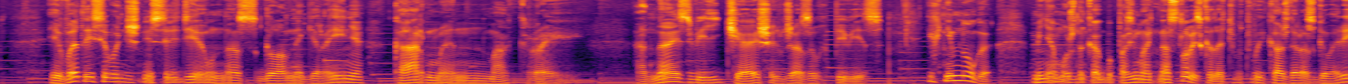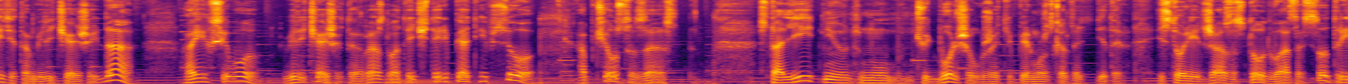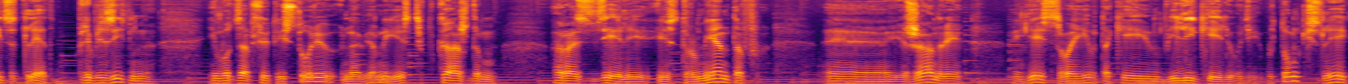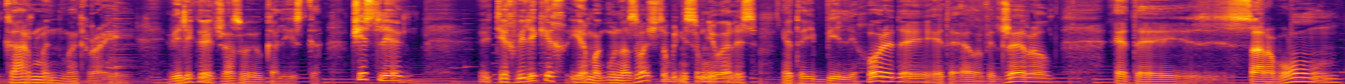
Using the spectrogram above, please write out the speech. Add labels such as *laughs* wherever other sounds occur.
И в этой сегодняшней среде у нас главная героиня Кармен Макрей, одна из величайших джазовых певиц – их немного. Меня можно как бы поймать на слове, сказать, вот вы каждый раз говорите там величайший. Да, а их всего величайших-то раз, два, три, четыре, пять и все. Обчелся за столетнюю, ну, чуть больше уже теперь, можно сказать, где-то истории джаза 120, 130 лет приблизительно. И вот за всю эту историю, наверное, есть в каждом разделе инструментов э, и жанре есть свои вот такие великие люди, в том числе и Кармен Макрей, великая джазовая вокалистка. В числе тех великих я могу назвать, чтобы не сомневались. Это и Билли Хоридей, это Элла Фиджеральд, это Сара Вон,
